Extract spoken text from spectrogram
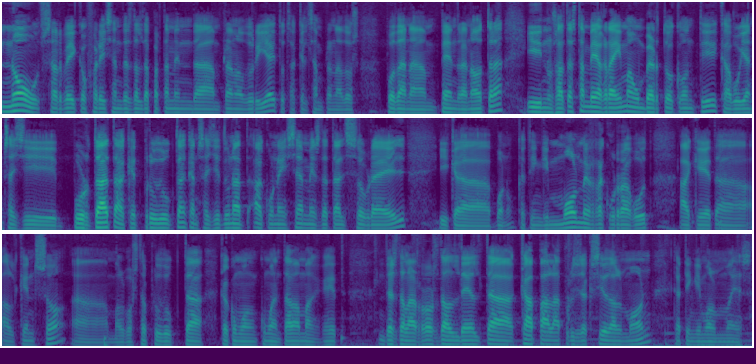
nou servei que ofereixen des del Departament d'Emprenedoria i tots aquells emprenedors poden emprendre nota. I nosaltres també agraïm a Humberto Conti que avui ens hagi portat aquest producte, que ens hagi donat a conèixer més detalls sobre ell i que, bueno, que tingui molt més recorregut aquest, uh, el Kenso, uh, amb el vostre producte que com comentàvem aquest, des de l'arròs del Delta cap a la projecció del món, que tingui molt més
